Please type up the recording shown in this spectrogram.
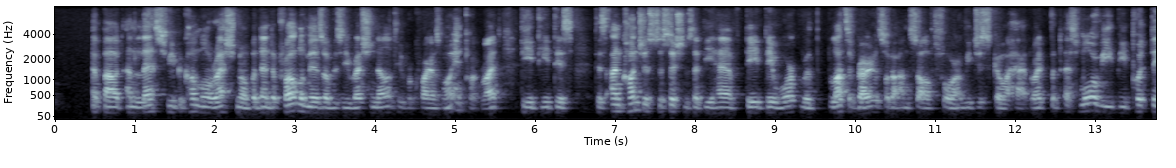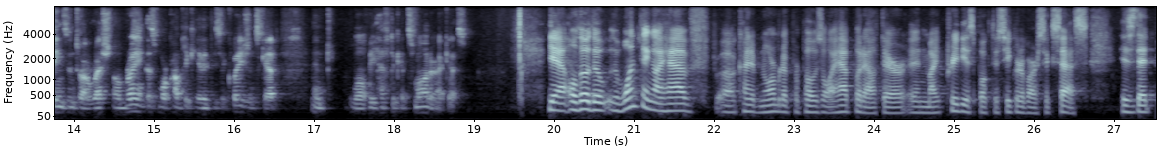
about unless we become more rational. But then the problem is obviously rationality requires more input, right? The, the, this this unconscious decisions that we have, they, they work with lots of variables that are unsolved for, and we just go ahead, right? But as more we, we put things into our rational brain, as more complicated these equations get. And well, we have to get smarter, I guess. Yeah, although the, the one thing I have, uh, kind of normative proposal I have put out there in my previous book, The Secret of Our Success, is that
